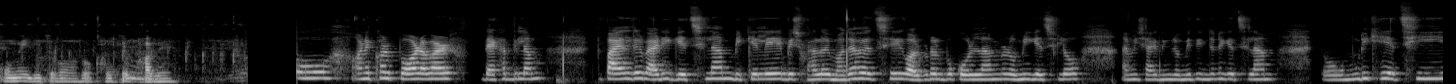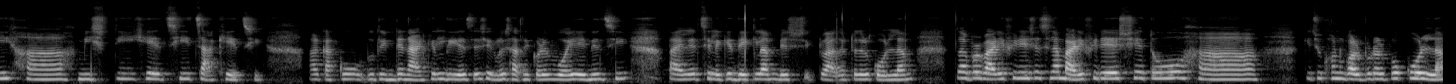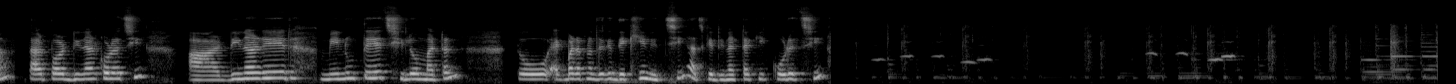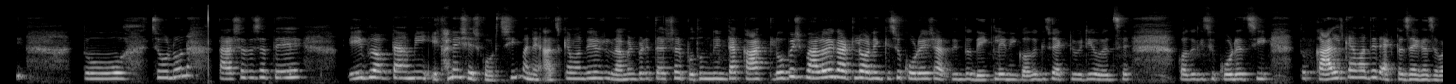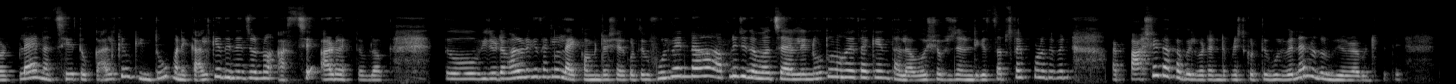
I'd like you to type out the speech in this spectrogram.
কমিয়ে দিতে পারব কালকে খাবে তো অনেকক্ষণ পর আবার দেখা দিলাম। পায়েলদের বাড়ি গেছিলাম, বিকেলে বেশ ভালোই মজা হয়েছে গল্প টল্প করলাম, রমি গেছিল, আমি সারাদিন রমি তিনজনে গেছিলাম। তো মুড়ি খেয়েছি মিষ্টি খেয়েছি, চা খেয়েছি। আর কাকু দু তিনটে নারকেল দিয়েছে, সেগুলো সাথে করে বয়ে এনেছি। পায়েলের ছেলেকে দেখলাম, বেশ একটু আদর টাদর করলাম। তারপর বাড়ি ফিরে এসেছিলাম, বাড়ি ফিরে এসে তো কিছুক্ষণ গল্প টল্প করলাম। তারপর ডিনার করেছি। আর ডিনারের মেনুতে ছিল মাটন। তো একবার আপনাদেরকে দেখিয়ে নিচ্ছি আজকে ডিনারটা কি করেছি। চলুন, তার সাথে সাথে এই ব্লগটা আমি এখানেই শেষ করছি। মানে আজকে আমাদের গ্রামের বাড়িতে আসার প্রথম দিনটা কাটলো, বেশ ভালোই কাটলো। অনেক কিছু করে সারাদিন তো দেখলেনি কত কিছু অ্যাক্টিভিটি হয়েছে, কত কিছু করেছি। তো কালকে আমাদের একটা জায়গা যাওয়ার প্ল্যান আছে, তো কালকেও কিন্তু মানে কালকে দিনের জন্য আসছে আরও একটা ব্লগ তো ভিডিওটা ভালো লেগে থাকলে লাইক কমেন্ট আর শেয়ার করতে ভুলবেন না। আপনি যদি আমার চ্যানেলে নতুন হয়ে থাকেন, তাহলে অবশ্যই চ্যানেলটিকে সাবস্ক্রাইব করে দেবেন। আর পাশে থাকা বেল বাটনটা প্রেস করতে ভুলবেন না নতুন ভিডিও আপডেট পেতে।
